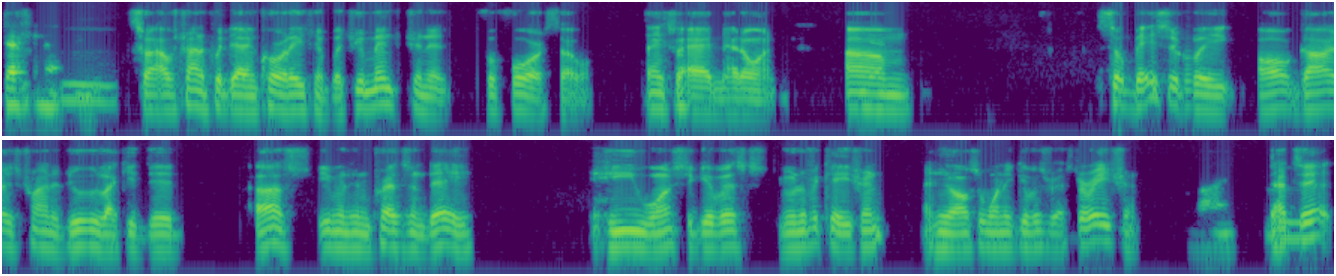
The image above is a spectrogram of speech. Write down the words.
Definitely. Mm. So I was trying to put that in correlation, but you mentioned it before, so thanks for adding that on. Um, so basically, all God is trying to do, like He did us, even in present day, He wants to give us unification, and He also wants to give us restoration. Right. That's it.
